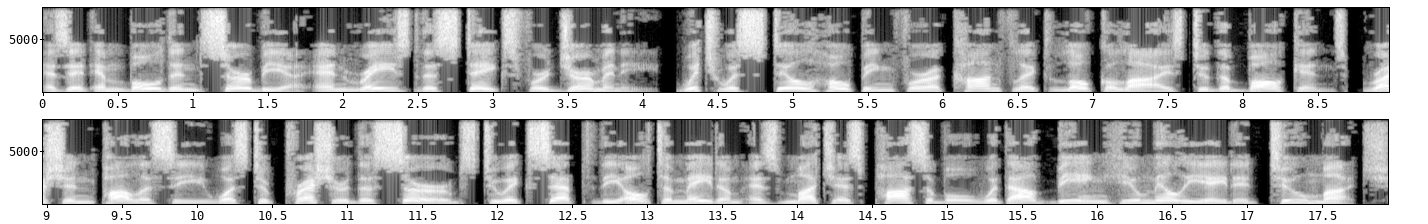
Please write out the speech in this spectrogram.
as it emboldened Serbia and raised the stakes for Germany, which was still hoping for a conflict localized to the Balkans. Russian policy was to pressure the Serbs to accept the ultimatum as much as possible without being humiliated too much.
